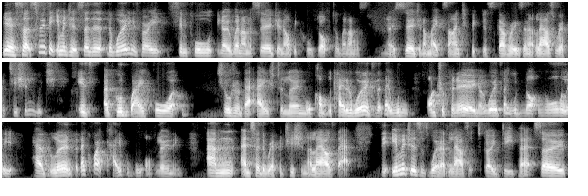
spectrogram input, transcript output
Yeah, so through the images. So the, the wording is very simple. You know, when I'm a surgeon, I'll be called doctor. When I'm a you know surgeon, I make scientific discoveries, and it allows repetition, which is a good way for children of that age to learn more complicated words that they wouldn't entrepreneur, you know, words they would not normally have learned, but they're quite capable of learning. Um, and so the repetition allows that. The images is where it allows it to go deeper. So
